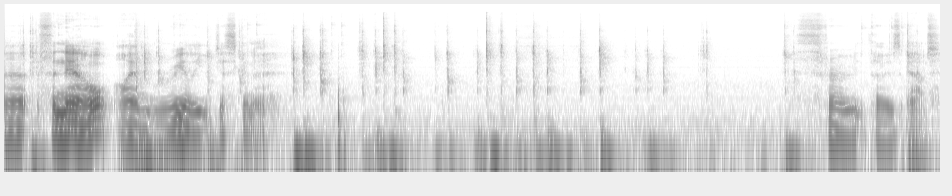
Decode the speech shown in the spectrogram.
Uh, for now, I'm really just going to throw those out.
